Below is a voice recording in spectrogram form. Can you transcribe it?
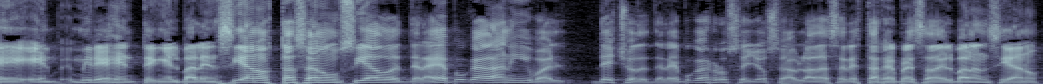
Eh, mire, gente, en el Valenciano está anunciado desde la época de Aníbal, de hecho, desde la época de Rosselló se habla de hacer esta represa del Valenciano.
